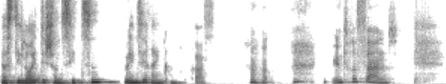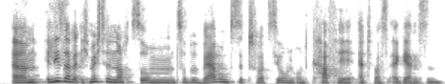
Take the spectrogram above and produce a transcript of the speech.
dass die Leute schon sitzen, wenn sie reinkommen. Krass. Interessant. Ähm, Elisabeth, ich möchte noch zum, zur Bewerbungssituation und Kaffee etwas ergänzen.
